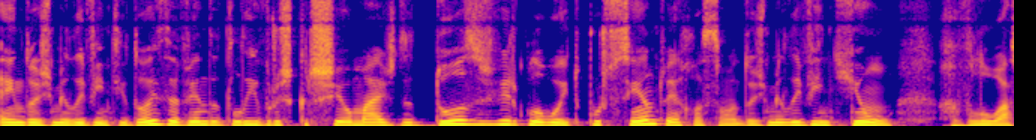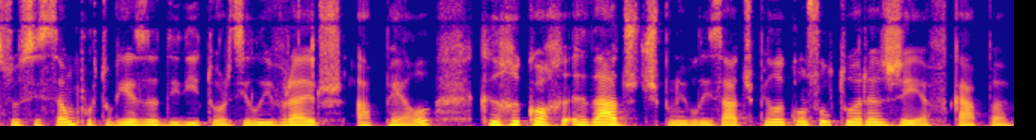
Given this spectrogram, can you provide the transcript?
Em 2022, a venda de livros cresceu mais de 12,8% em relação a 2021, revelou a Associação Portuguesa de Editores e Livreiros, APEL, que recorre a dados disponibilizados pela consultora GFK.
